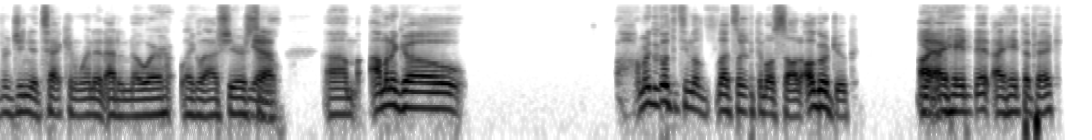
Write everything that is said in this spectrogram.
Virginia Tech can win it out of nowhere like last year. Yeah. So, um, I'm gonna go. I'm gonna go with the team that- that's like the most solid. I'll go Duke. I, I hate it. I hate the pick,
